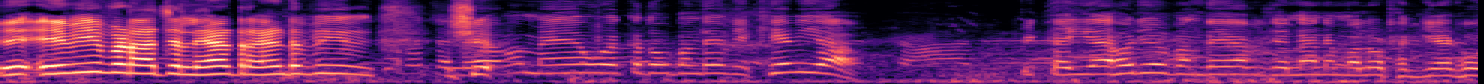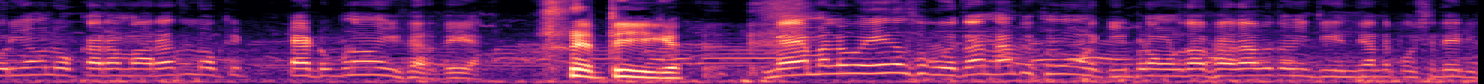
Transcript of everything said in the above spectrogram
ਇਹ ਇਹ ਵੀ ਬੜਾ ਚੱਲਿਆ ਟ੍ਰੈਂਡ ਵਾ। ਮੈਂ ਉਹ ਇੱਕ ਦੋ ਬੰਦੇ ਵੇਖੇ ਵੀ ਆ। ਵੀ ਕਈ ਇਹੋ ਜਿਹੇ ਬੰਦੇ ਆ ਜਿਨ੍ਹਾਂ ਨੇ ਮੰਨ ਲਓ ਠੱਗੀਆਂ ਠੋਰੀਆਂ ਲੋਕਾਂ ਦਾ ਮਾਰਿਆ ਤੇ ਲੋਕੀ ਟੈਟੂ ਬਣਾਈ ਫਿਰਦੇ ਆ। ਠੀਕ ਆ। ਮੈਂ ਮਤਲਬ ਇਹ ਸੋਚਦਾ ਨਾ ਵੀ ਹੁਣ ਕੀ ਬਣਾਉਣ ਦਾ ਫਾਇਦਾ ਵੀ ਤੁਸੀਂ ਜੀਂਦਿਆਂ ਤੇ ਪੁੱਛਦੇ ਨਹੀਂ।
